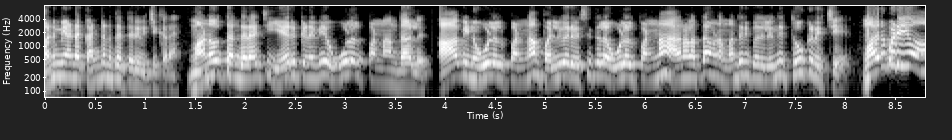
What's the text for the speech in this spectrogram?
வன்மையான கண்டனத்தை தெரிவிச்சுக்கிறேன். மனோ தங்கராஜ் ஏற்கனவே ஊழல் பண்ணான் தாளு. ஆவின் ஊழல் பண்ணா பல்வேறு விஷயத்துல ஊழல் பண்ணா அதனால தான் அவனை மந்திரி பதவியில இருந்து தூக்குனுச்சு. மறுபடியும்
